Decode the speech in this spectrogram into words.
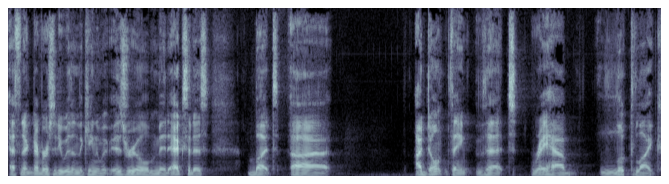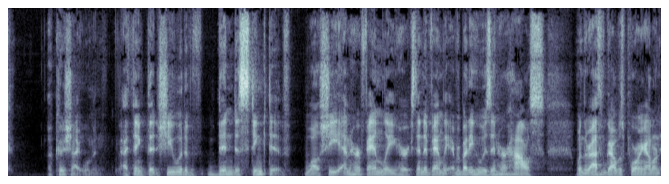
ethnic diversity within the kingdom of Israel mid Exodus, but uh, I don't think that Rahab looked like a Cushite woman. I think that she would have been distinctive while she and her family, her extended family, everybody who was in her house when the wrath of God was pouring out on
